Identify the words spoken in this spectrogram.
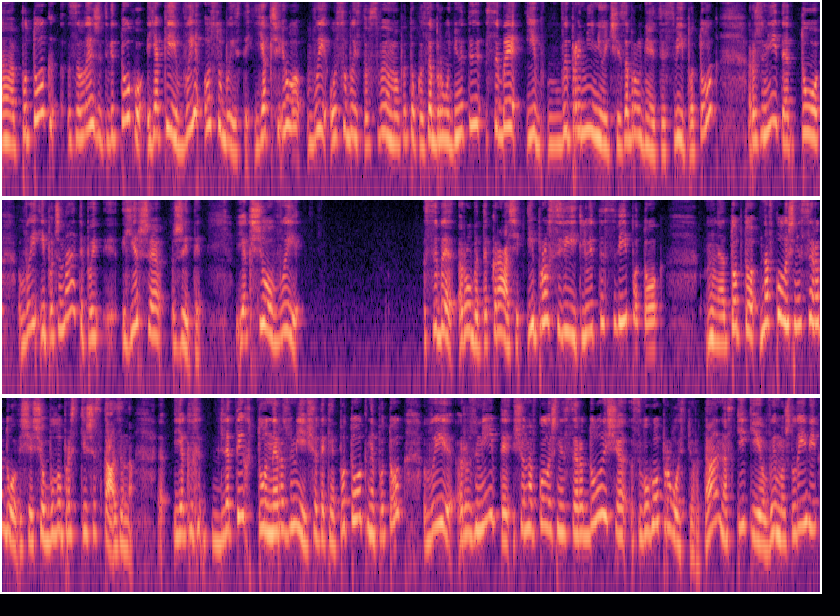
е, поток залежить від того, який ви особистий. Якщо ви особисто в своєму потоку забруднюєте себе і випромінюючи, забруднюєте свій поток, розумієте, то ви і починаєте по- гірше жити. Якщо ви себе робите краще і просвітлюєте свій поток, тобто навколишнє середовище, що було простіше сказано. Е, Як для тих, хто не розуміє, що таке поток, не поток, ви розумієте, що навколишнє середовище свого простору, та наскільки ви можливі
